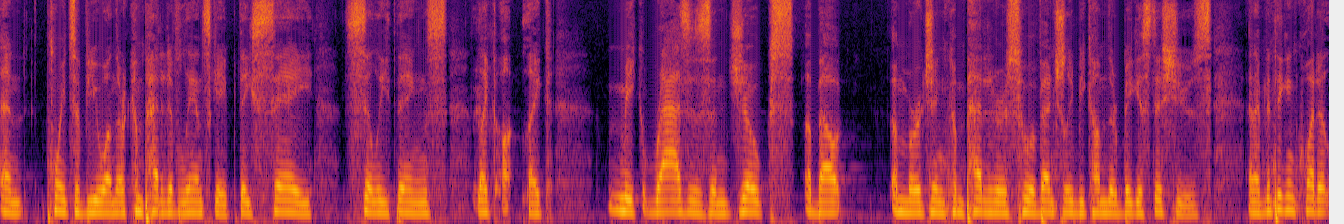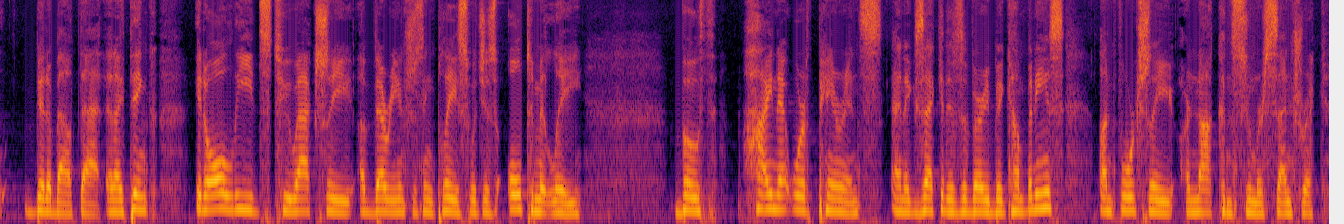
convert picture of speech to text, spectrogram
and points of view on their competitive landscape. They say silly things like uh, like make razzes and jokes about emerging competitors who eventually become their biggest issues. And I've been thinking quite a bit about that. And I think it all leads to actually a very interesting place, which is ultimately both high net worth parents and executives of very big companies, unfortunately, are not consumer centric.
